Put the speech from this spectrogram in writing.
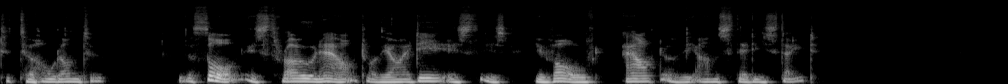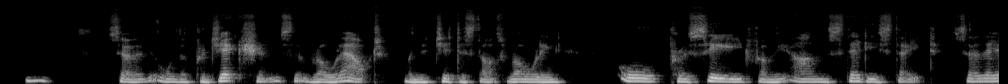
to, to hold on to. The thought is thrown out, or the idea is, is evolved out of the unsteady state. Hmm. So all the projections that roll out when the chitta starts rolling all proceed from the unsteady state. So they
